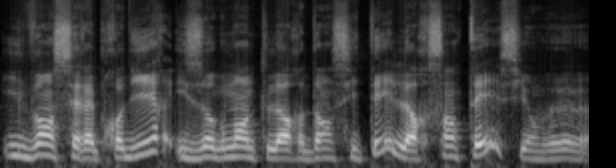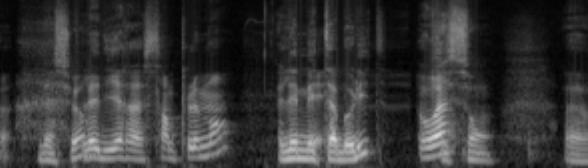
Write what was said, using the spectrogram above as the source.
ils vont se reproduire, ils augmentent leur densité, leur santé, si on veut le dire simplement. Les métabolites, qui sont euh,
